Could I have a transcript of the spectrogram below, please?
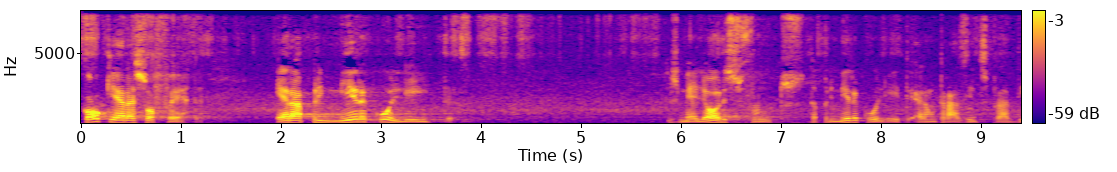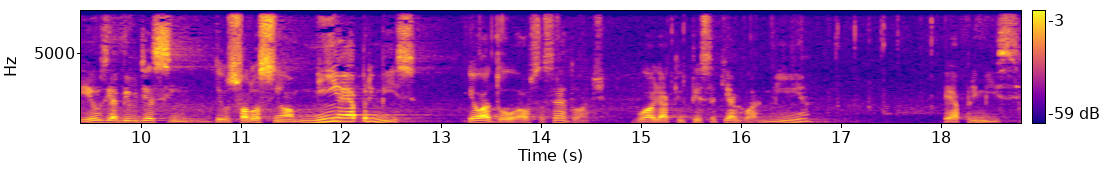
Qual que era essa oferta? Era a primeira colheita. Os melhores frutos da primeira colheita eram trazidos para Deus e a Bíblia diz assim, Deus falou assim, ó, minha é a primícia, eu a dou ao sacerdote. Vou olhar aqui o texto aqui agora. Minha é a primícia.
